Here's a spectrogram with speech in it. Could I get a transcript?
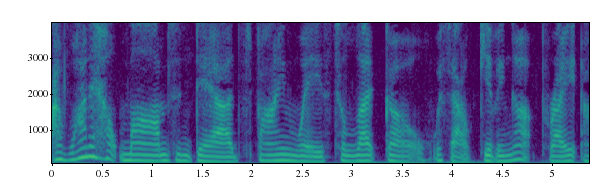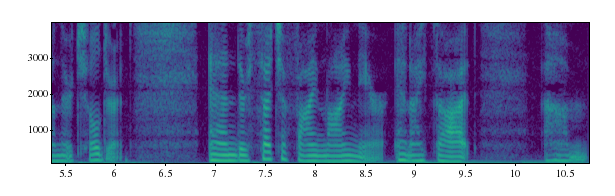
I want to help moms and dads find ways to let go without giving up, right, on their children. And there's such a fine line there. And I thought um,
